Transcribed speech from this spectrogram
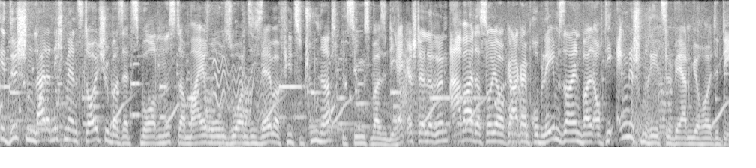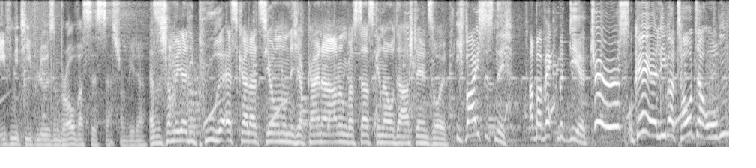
Edition leider nicht mehr ins Deutsche übersetzt worden ist, da Myro so an sich selber viel zu tun hat, beziehungsweise die Hackerstellerin. Aber das soll ja auch gar kein Problem sein, weil auch die englischen Rätsel werden wir heute definitiv lösen. Bro, was ist das schon wieder? Das ist schon wieder die pure Eskalation und ich habe keine Ahnung, was das genau darstellen soll. Ich weiß es nicht, aber weg mit dir. Tschüss. Okay, lieber Toad da oben.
